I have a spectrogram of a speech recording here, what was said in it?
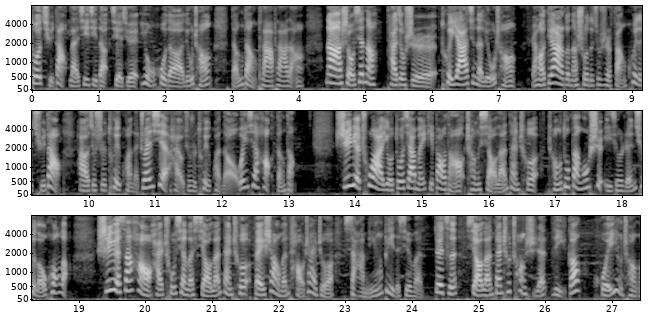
多渠道来积极的解决用户的流程等等，啪啦啪啦的啊。那首先呢，它就是退押金的流程，然后第二个呢，说的就是反馈的渠道，还有就是退款的专线，还有就是退款的微信号等等。十月初啊，有多家媒体报道称，小蓝单车成都办公室已经人去楼空了。十月三号还出现了小蓝单车被上门讨债者撒冥币的新闻。对此，小蓝单车创始人李刚回应称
